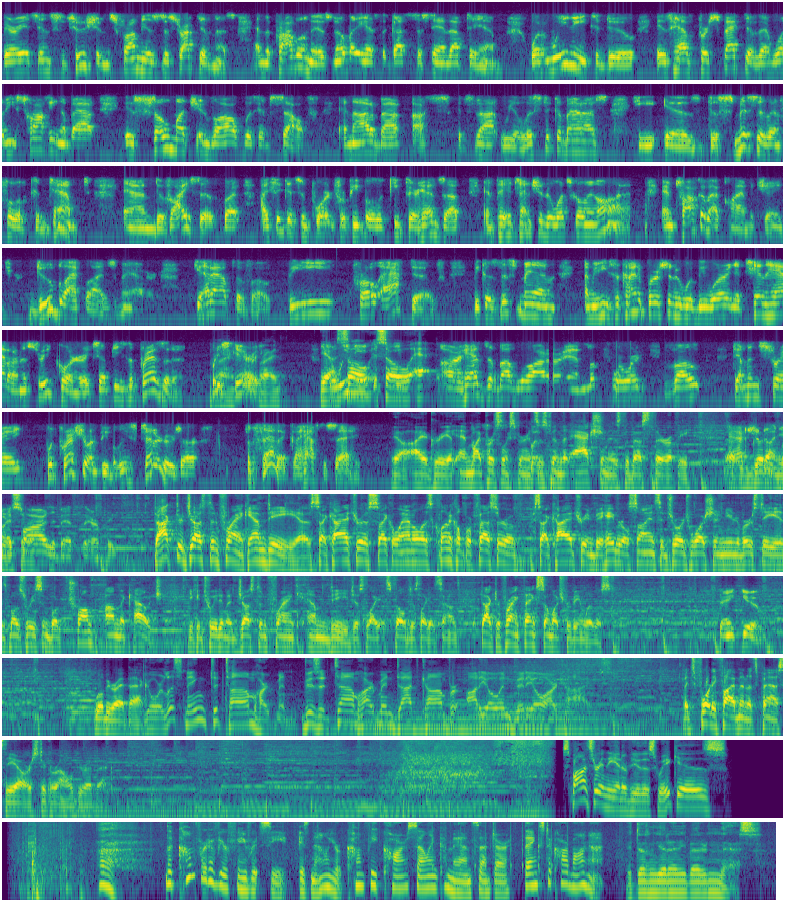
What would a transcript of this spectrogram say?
various institutions from his destructiveness. And the problem is nobody has the guts to stand up to him. What we need to do is have perspective that what he's talking about is so much involved with himself and not about us. It's not realistic about us. He is dismissive and full of contempt and divisive. But I think it's important for people to keep their heads up and pay attention to what's going on and talk about climate change. Do Black Lives Matter? Get out the vote. Be proactive because this man, I mean, he's the kind of person who would be wearing a tin hat on a street corner, except he's the president. Pretty right, scary. Right. Yeah. So, so, so our heads above water and look forward, vote, demonstrate, put pressure on people. These senators are pathetic, I have to say. Yeah, I agree. And my personal experience but, has been that action is the best therapy. Uh, action good is on by you, far the best therapy. Dr. Justin Frank, MD, psychiatrist, psychoanalyst, clinical professor of psychiatry and behavioral science at George Washington University. His most recent book, Trump on the Couch. You can tweet him at Justin Frank, MD, just like spelled just like it sounds. Dr. Frank, thanks so much for being with us. Thank you. We'll be right back. You're listening to Thom Hartmann. Visit thomhartmann.com for audio and video archives. It's 45 minutes past the hour. Stick around. We'll be right back. Sponsoring the interview this week is. the comfort of your favorite seat is now your comfy car selling command center, thanks to Carvana. It doesn't get any better than this.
